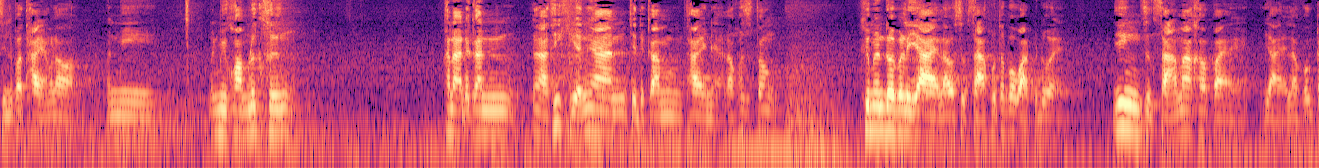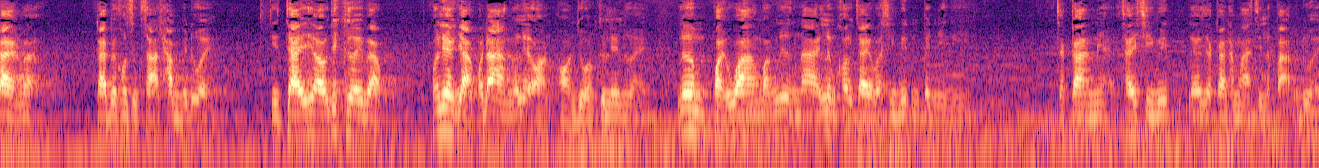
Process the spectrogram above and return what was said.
ศิลปะไทยของเรา มันมีมันมีความลึกซึ้งขณะเดียวกันขณะที่เขียนงานจิตรกรรมไทยเนี่ยเราก็จะต้อง คือมันโดยปริยายเราศึกษาพุทธประวัติไปด้วย ยิ่งศึกษามากเข้าไปใหญ่เราก็กลายเป็นว่ากลายเป็นคนศึกษาธรรมไปด้วย จิตใจที่เราที่เคยแบบเขาเรียกอยากประด้างก็เลยอ่อนอ่อนโยนขึ้นเรื่อยๆ เริ่มปล่อยวางบางเรื่องได้ เริ่มเข้าใจว่าชีวิตมันเป็นอย่างนี้ จากการเนี่ยใช้ชีวิตและจากการทำงานศิลปะไปด้วย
